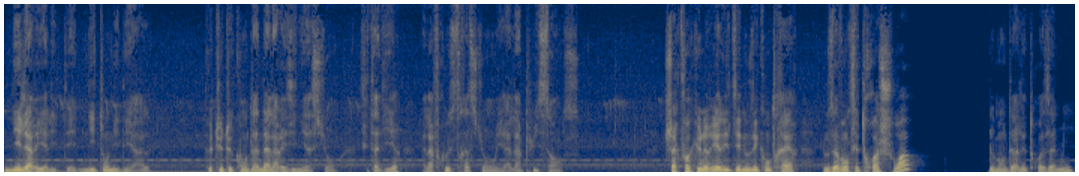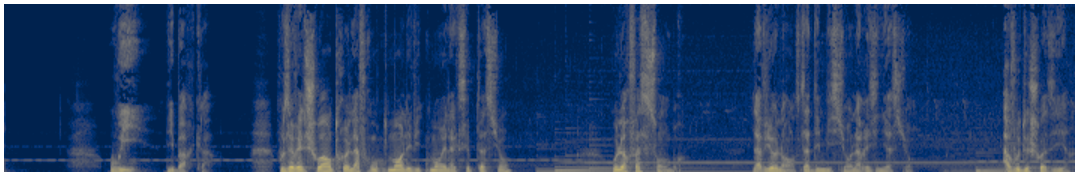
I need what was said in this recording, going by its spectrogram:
ni la réalité ni ton idéal que tu te condamnes à la résignation, c'est-à-dire à la frustration et à l'impuissance. Chaque fois qu'une réalité nous est contraire, nous avons ces trois choix? demandèrent les trois amis. Oui, dit Barca. Vous avez le choix entre l'affrontement, l'évitement et l'acceptation, ou leur face sombre, la violence, la démission, la résignation. À vous de choisir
